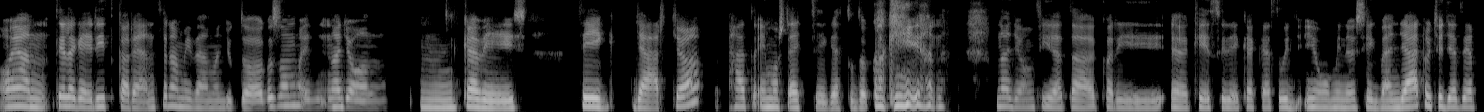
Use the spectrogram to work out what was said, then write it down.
olyan, tényleg egy ritka rendszer, amivel mondjuk dolgozom, hogy nagyon mm, kevés cég gyártja, hát én most egy céget tudok, aki ilyen nagyon fiatalkori készülékeket úgy jó minőségben gyárt, úgyhogy ezért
